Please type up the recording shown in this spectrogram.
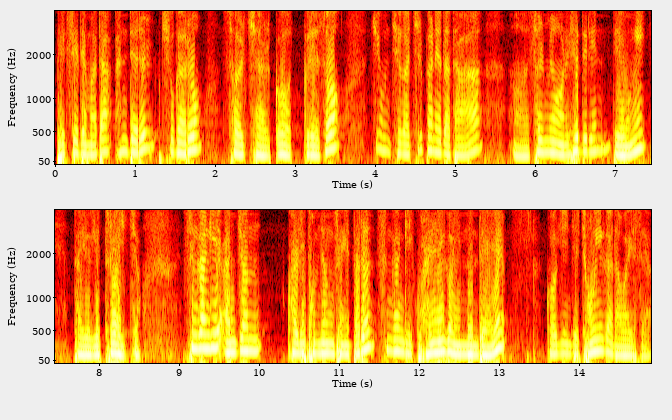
100세대마다 한 대를 추가로 설치할 것. 그래서 지금 제가 칠판에다 다 어, 설명을 해드린 내용이 다 여기에 들어있죠. 승강기 안전관리 법령상에 따른 승강기 관리가 있는데 거기 이제 정의가 나와 있어요.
